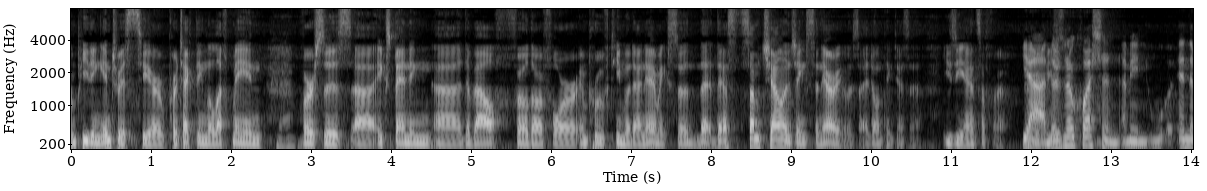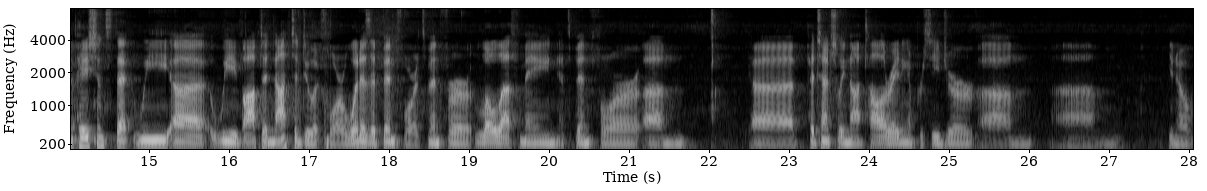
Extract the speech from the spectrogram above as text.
competing interests here, protecting the left main yeah. versus uh, expanding uh, the valve further for improved hemodynamics. So that, there's some challenging scenarios. I don't think there's an easy answer for. Yeah, there's no question. I mean, in the patients that we uh, we've opted not to do it for, what has it been for? It's been for low left main. It's been for um, uh, potentially not tolerating a procedure. Um, um, you know,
